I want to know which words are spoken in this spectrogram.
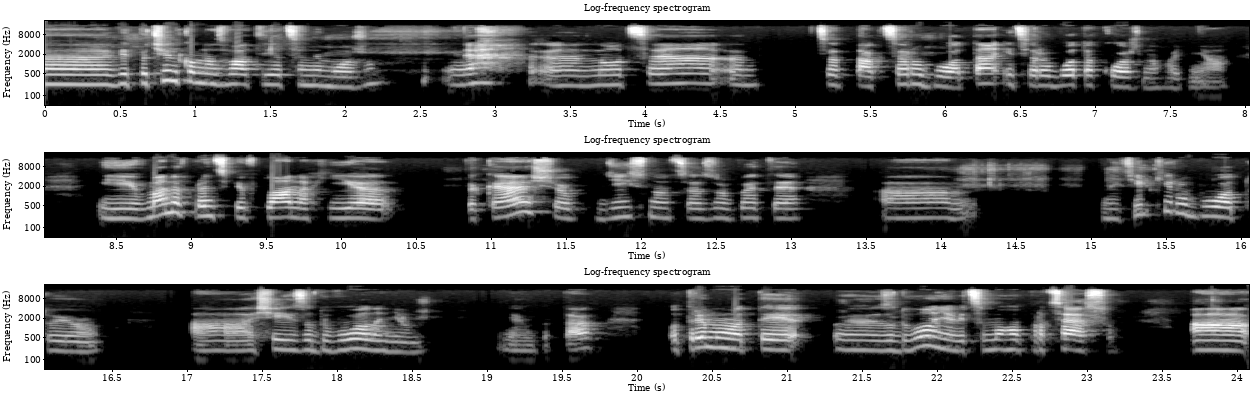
Е, відпочинком назвати я це не можу. Е, ну, це, е, це так, це робота, і це робота кожного дня. І в мене, в принципі, в планах є таке, щоб дійсно це зробити е, не тільки роботою, а ще й задоволенням. Якби так. Отримувати е, задоволення від самого процесу. А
